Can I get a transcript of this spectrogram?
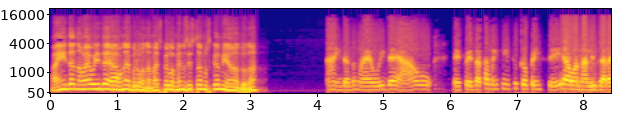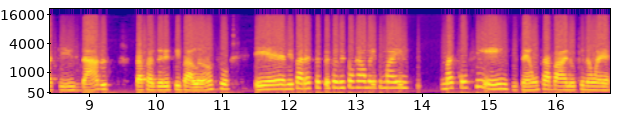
Ainda não é o ideal, né, Bruna? Mas pelo menos estamos caminhando, né? Ainda não é o ideal. É, foi exatamente isso que eu pensei ao analisar aqui os dados para fazer esse balanço. E, me parece que as pessoas estão realmente mais mais conscientes, né? Um trabalho que não é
